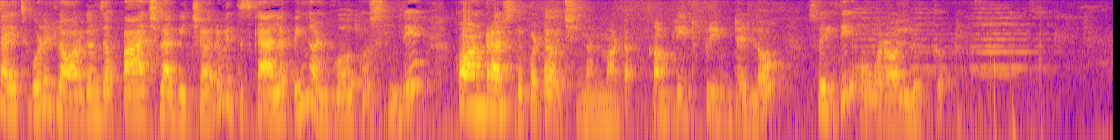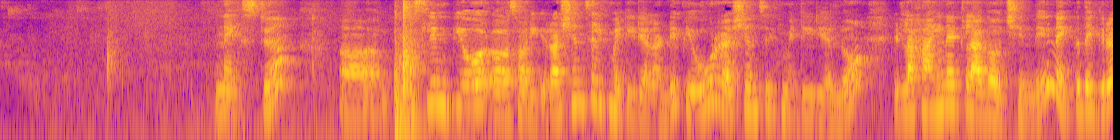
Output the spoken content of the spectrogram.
సైడ్స్ కూడా ఇట్లా ఆర్గన్స్ ప్యాచ్ లాగా ఇచ్చారు విత్ స్కాలపింగ్ అండ్ వర్క్ వస్తుంది. కాంట్రాస్ట్ దుపటా వచ్చిందనమాట కంప్లీట్ ప్రింటెడ్లో సో ఇది overall look next muslin pure sorry Russian silk material అండి. ప్యూర్ రష్యన్ సిల్క్ మెటీరియల్లో ఇట్లా హై నెక్ లాగా వచ్చింది. నెక్ దగ్గర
